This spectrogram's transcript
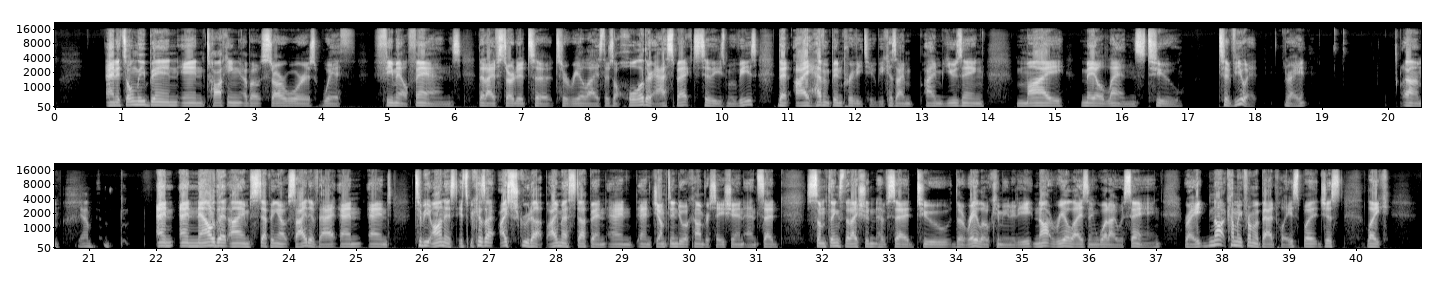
and it's only been in talking about Star Wars with female fans that I've started to to realize there's a whole other aspect to these movies that I haven't been privy to because I'm I'm using my male lens to to view it, right? Um Yeah and and now that I'm stepping outside of that and and to be honest, it's because I, I screwed up. I messed up and, and and jumped into a conversation and said some things that I shouldn't have said to the Reylo community, not realizing what I was saying, right? Not coming from a bad place, but just like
